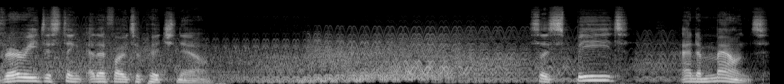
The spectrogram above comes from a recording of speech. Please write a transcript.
Very distinct LFO to pitch now. So speed and amount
